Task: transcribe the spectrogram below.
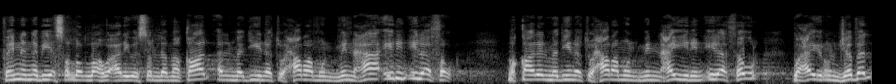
فإن النبي صلى الله عليه وسلم قال المدينة حرم من عائر إلى ثور. وقال المدينة حرم من عير إلى ثور وعير جبل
